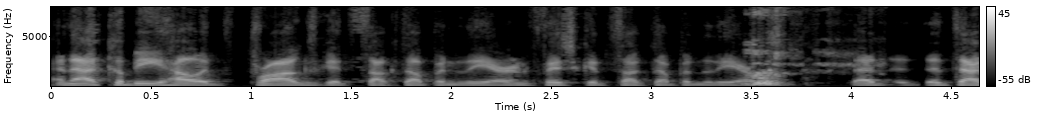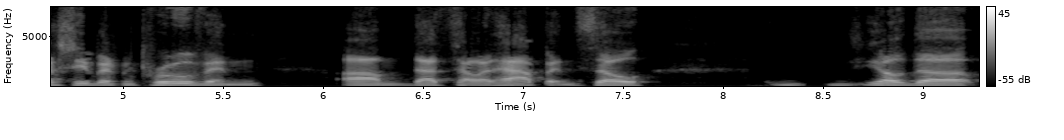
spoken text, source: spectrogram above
and that could be how it, frogs get sucked up into the air and fish get sucked up into the air that it's actually been proven um that's how it happens. So you know the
